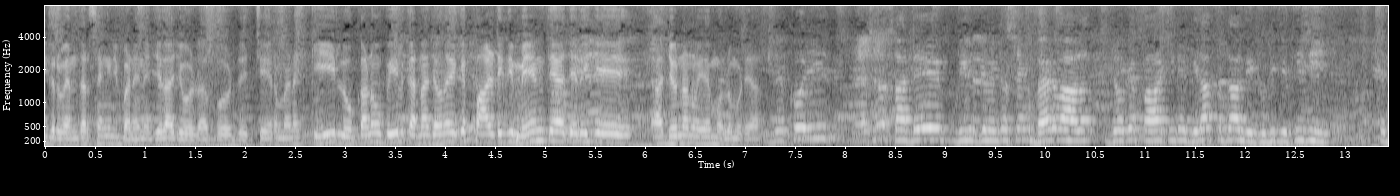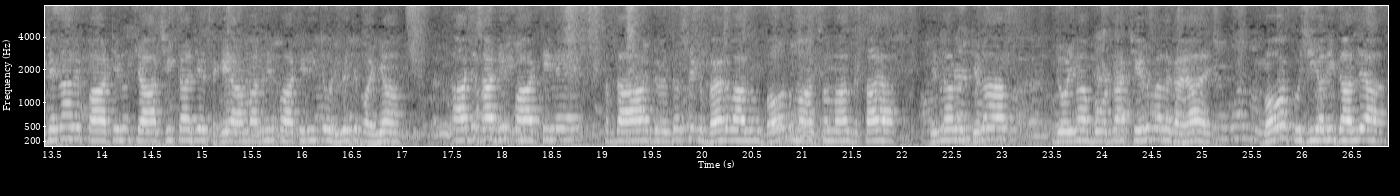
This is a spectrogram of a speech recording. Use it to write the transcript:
ਗੁਰਵਿੰਦਰ ਸਿੰਘ ਜੀ ਬਣੇ ਨੇ ਜ਼ਿਲ੍ਹਾ ਜੋੜਾ ਬੋਰਡ ਦੇ ਚੇਅਰਮੈਨ ਕੀ ਲੋਕਾਂ ਨੂੰ ਅਪੀਲ ਕਰਨਾ ਚਾਹੁੰਦੇ ਕਿ ਪਾਰਟੀ ਦੀ ਮਿਹਨਤ ਹੈ ਜਿਹੜੀ ਕਿ ਅੱਜ ਉਹਨਾਂ ਨੂੰ ਇਹ ਮੁੱਲ ਮੁੜਿਆ? ਦੇਖੋ ਜੀ ਸਾਡੇ ਵੀਰ ਗੁਰਿੰਦਰ ਸਿੰਘ ਬਹਿਰਵਾਲ ਜੋ ਕਿ ਪਾਰਟੀ ਨੇ ਜ਼ਿਲ੍ਹਾ ਪ੍ਰਧਾਨ ਦੀ ਡਿਊਟੀ ਦਿੱਤੀ ਸੀ ਤੇ ਜਿਨ੍ਹਾਂ ਨੇ ਪਾਰਟੀ ਨੂੰ ਚਾਰ ਸੀਟਾਂ ਜਿੱਤ ਕੇ ਆਮ ਆਦਮੀ ਪਾਰਟੀ ਦੀ ਝੋਲੀ ਵਿੱਚ ਪਾਈਆਂ। ਅੱਜ ਸਾਡੀ ਪਾਰਟੀ ਨੇ ਸਰਦਾਰ ਗੁਰਿੰਦਰ ਸਿੰਘ ਬਹਿਰਵਾਲ ਨੂੰ ਬਹੁਤ ਮਾਨ ਸਨਮਾਨ ਦਿੱਤਾ ਆ ਜਿਨ੍ਹਾਂ ਨੂੰ ਜ਼ਿਲ੍ਹਾ ਯੋਜਨਾ ਬੋਰਡ ਦਾ ਚੇਅਰਮੈਨ ਲਗਾਇਆ ਹੈ। ਬਹੁਤ ਖੁਸ਼ੀ ਵਾਲੀ ਗੱਲ ਆ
